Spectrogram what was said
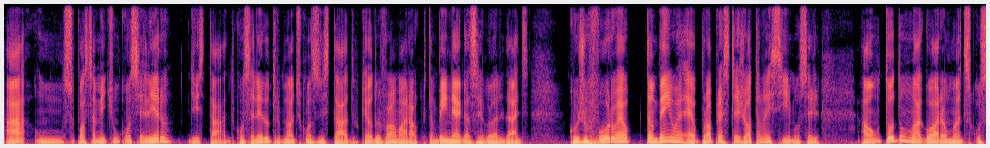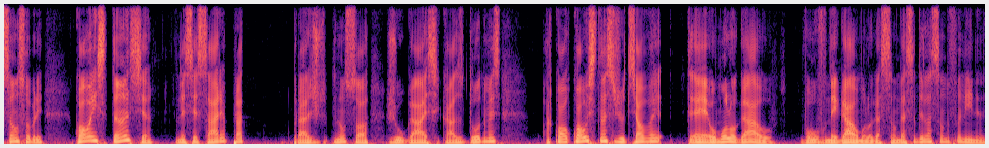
Há um supostamente um conselheiro de Estado, conselheiro do Tribunal de Contas do Estado, que é o Durval Amaral, que também nega as irregularidades, cujo foro é o, também é o próprio STJ lá em cima. Ou seja, há um, todo um, agora uma discussão sobre qual a instância necessária para para não só julgar esse caso todo, mas a qual, qual instância judicial vai é, homologar ou vou negar a homologação dessa delação do Fanini. Né?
